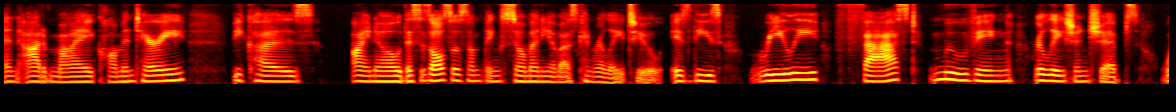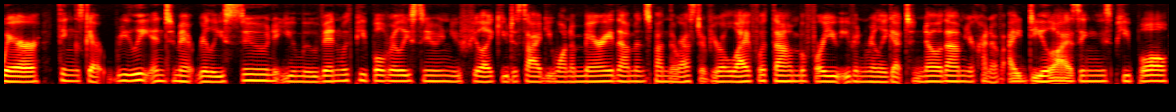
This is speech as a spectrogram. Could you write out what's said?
and add my commentary because I know this is also something so many of us can relate to is these really fast moving relationships where things get really intimate really soon. You move in with people really soon. You feel like you decide you want to marry them and spend the rest of your life with them before you even really get to know them. You're kind of idealizing these people.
